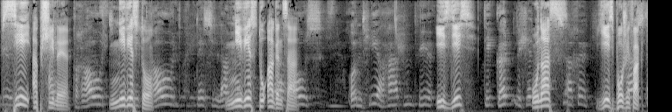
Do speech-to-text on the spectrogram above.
всей общины невесту, невесту Агнца. И здесь у нас есть Божий факт.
